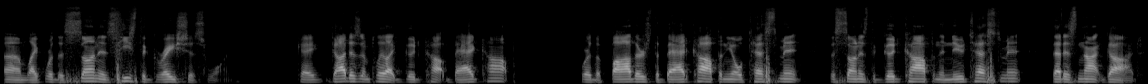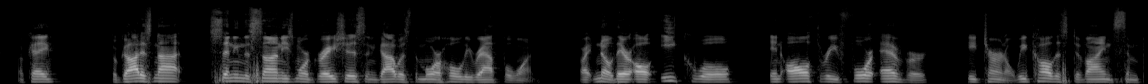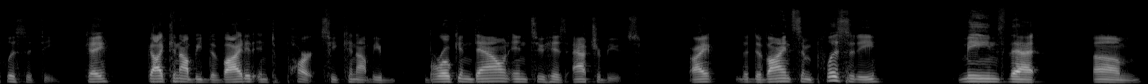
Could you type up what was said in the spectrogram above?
Um, like where the Son is, He's the gracious one. Okay? God doesn't play like good cop, bad cop, where the Father's the bad cop in the Old Testament, the Son is the good cop in the New Testament. That is not God. Okay? So God is not sending the Son, He's more gracious, and God was the more holy, wrathful one. Right? No, they're all equal in all three forever eternal. We call this divine simplicity. Okay? God cannot be divided into parts. He cannot be broken down into his attributes. Right? The divine simplicity means that um,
